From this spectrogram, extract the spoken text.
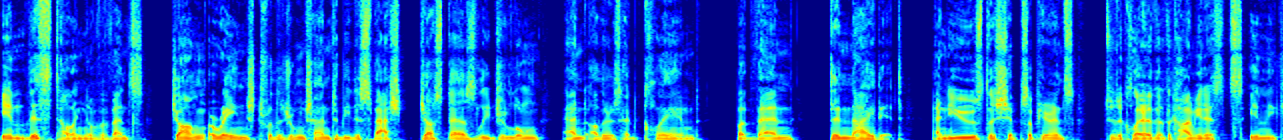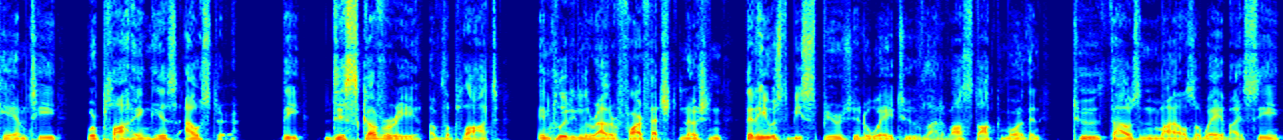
In this telling of events, Jiang arranged for the Zhongshan to be dispatched just as Li Zhilong and others had claimed, but then denied it and used the ship's appearance to declare that the communists in the KMT were plotting his ouster. The discovery of the plot, including the rather far fetched notion that he was to be spirited away to Vladivostok more than 2,000 miles away by sea,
